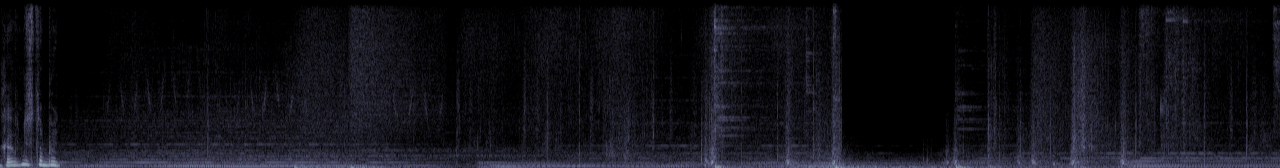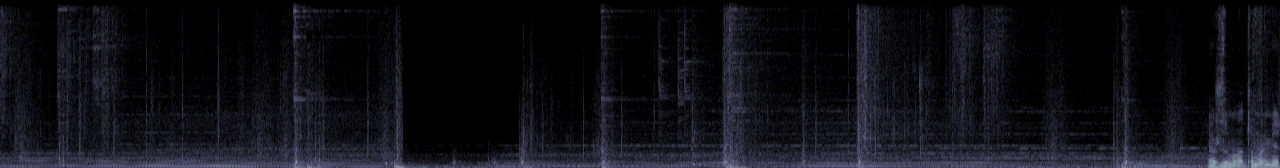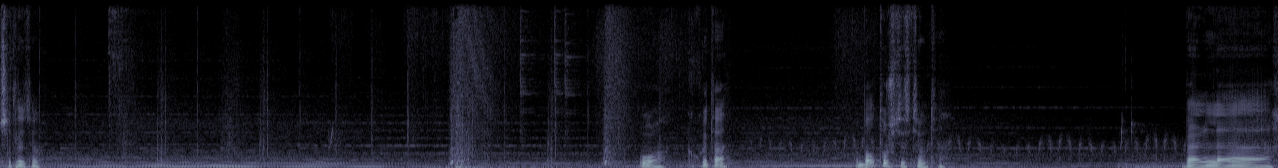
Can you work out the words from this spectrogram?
Как мне с тобой? Я уже думал, это мой меч отлетел. О, какой-то болтушки с кем-то. Блях.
